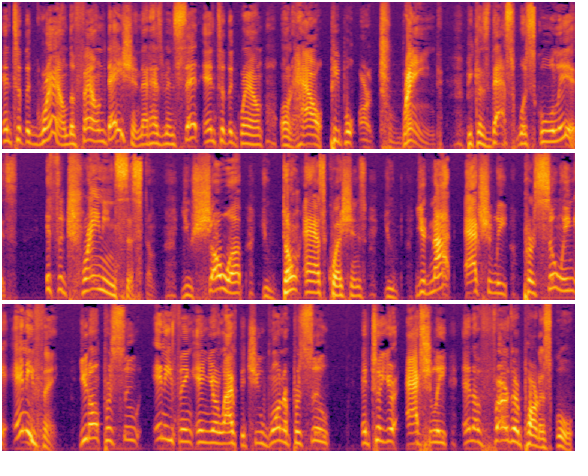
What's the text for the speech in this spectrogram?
into the ground, the foundation that has been set into the ground on how people are trained, because that's what school is. It's a training system. You show up, you don't ask questions, you you're not actually pursuing anything. You don't pursue anything in your life that you want to pursue until you're actually in a further part of school.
